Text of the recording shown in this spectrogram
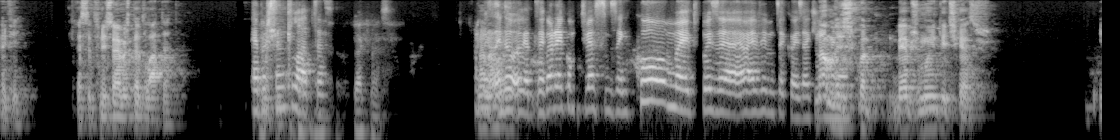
Enfim, essa definição é bastante lata. É bastante lata. Já começa. Não, não. Ainda- Agora é como se estivéssemos em coma e depois é- vai haver muita coisa aqui. Não, mas quando bebes muito e te esqueces. E,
